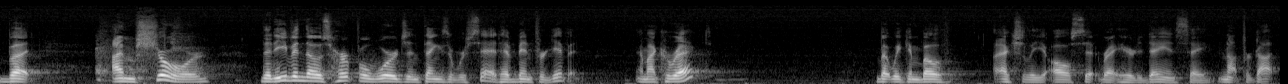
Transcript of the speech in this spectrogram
but I'm sure that even those hurtful words and things that were said have been forgiven. Am I correct? But we can both actually all sit right here today and say, not forgotten.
